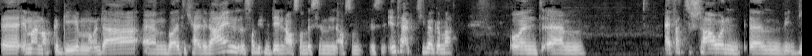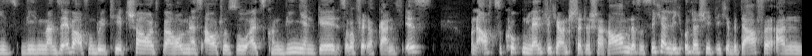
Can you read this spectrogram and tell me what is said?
äh, immer noch gegeben. Und da ähm, wollte ich halt rein. Das habe ich mit denen auch so ein bisschen, auch so ein bisschen interaktiver gemacht. Und ähm, einfach zu schauen, ähm, wie, wie man selber auf Mobilität schaut, warum das Auto so als convenient gilt, es aber vielleicht auch gar nicht ist und auch zu gucken, ländlicher und städtischer Raum, dass es sicherlich unterschiedliche Bedarfe an,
